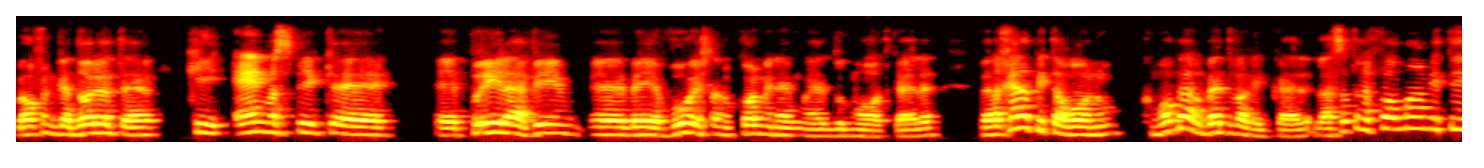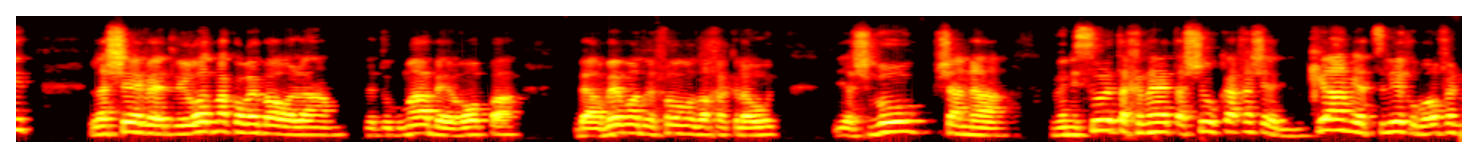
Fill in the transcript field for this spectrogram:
באופן גדול יותר, כי אין מספיק אה, אה, פרי להביא אה, ביבוא, יש לנו כל מיני אה, דוגמאות כאלה, ולכן הפתרון הוא, כמו בהרבה דברים כאלה, לעשות רפורמה אמיתית, לשבת, לראות מה קורה בעולם, לדוגמה באירופה, בהרבה מאוד רפורמות בחקלאות, ישבו שנה וניסו לתכנן את השוק ככה שגם יצליחו באופן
